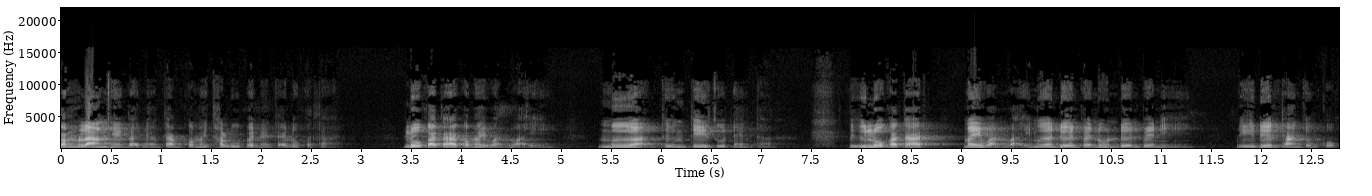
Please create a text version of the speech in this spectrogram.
กำลังแห่งการอย่างทำก็ไม่ทะลุไปในแต่โลกธาตุโลกธาตุก็ไม่หวั่นไหว เมื่อถึงที่สุดแห่งธรรมหรือโลกธาตุไม่หวั่นไหว เมื่อเดินไปนู่นเดินไปนี่ หรือเดินทางจงกรม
